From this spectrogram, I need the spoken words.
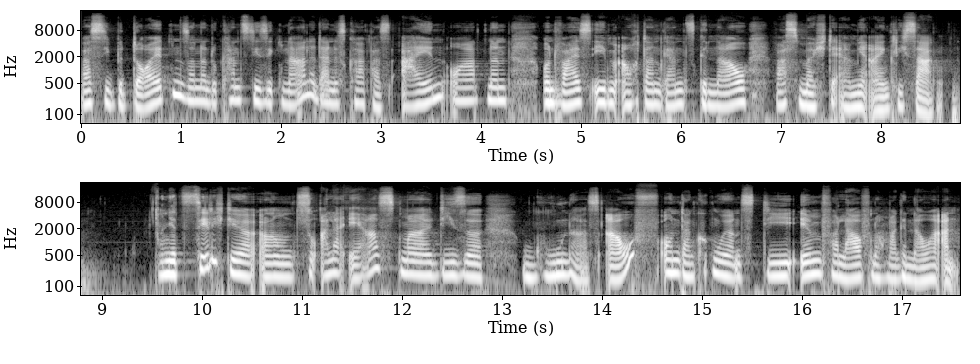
was sie bedeuten, sondern du kannst die Signale deines Körpers einordnen und weißt eben auch dann ganz genau, was möchte er mir eigentlich sagen? Und jetzt zähle ich dir ähm, zuallererst mal diese Gunas auf und dann gucken wir uns die im Verlauf nochmal genauer an.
